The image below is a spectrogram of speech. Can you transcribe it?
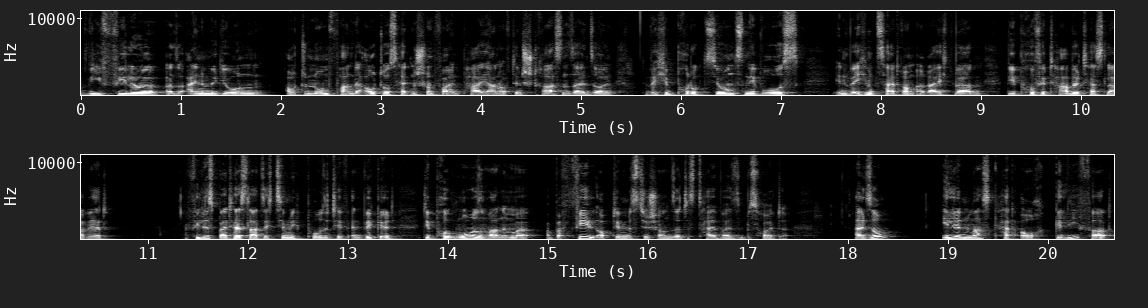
wie viele, also eine Million autonom fahrende Autos hätten schon vor ein paar Jahren auf den Straßen sein sollen? Welche Produktionsniveaus in welchem Zeitraum erreicht werden? Wie profitabel Tesla wird? Vieles bei Tesla hat sich ziemlich positiv entwickelt. Die Prognosen waren immer aber viel optimistischer und sind es teilweise bis heute. Also, Elon Musk hat auch geliefert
